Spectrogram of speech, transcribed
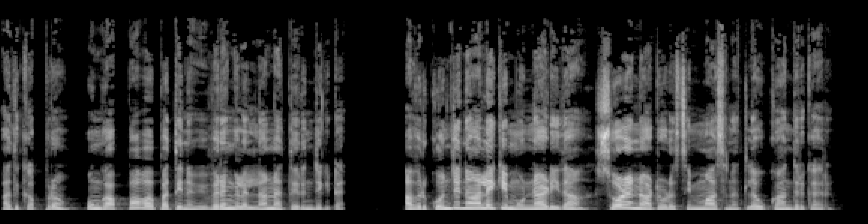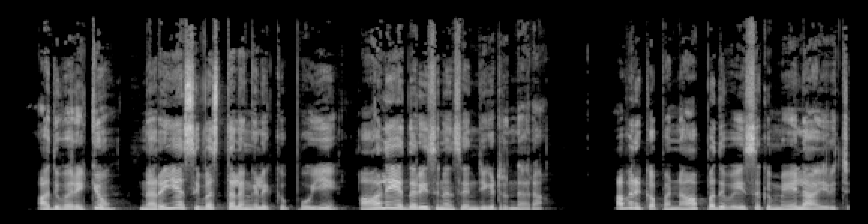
அதுக்கப்புறம் உங்க அப்பாவை பத்தின விவரங்கள் எல்லாம் நான் தெரிஞ்சுக்கிட்டேன். அவர் கொஞ்ச நாளைக்கு முன்னாடி தான் சோழ நாட்டோட சிம்மாசனத்துல உட்கார்ந்துருக்காரு. அது வரைக்கும் நிறைய சிவஸ்தலங்களுக்கு போய் ஆலய தரிசனம் செஞ்சுக்கிட்டு இருந்தாராம். அவருக்கு அப்ப நாற்பது வயசுக்கு மேல ஆயிருச்சு.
